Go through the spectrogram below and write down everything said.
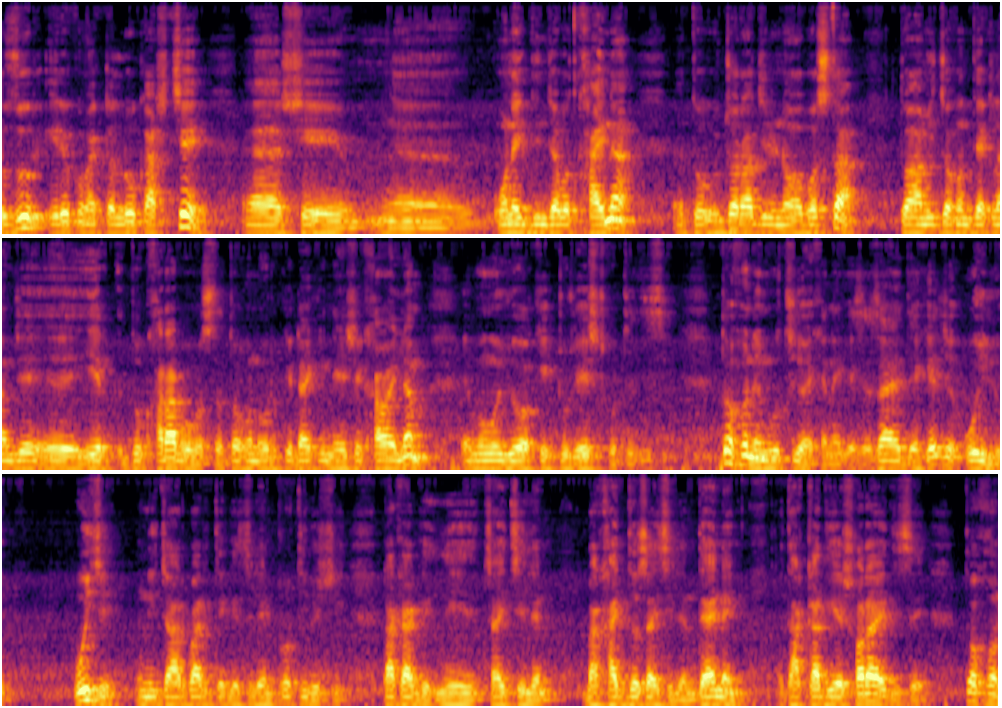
হুজুর, এরকম একটা লোক আসছে সে অনেক দিন যাবৎ খায় না, তো জরাজীর্ণ অবস্থা। তো আমি যখন দেখলাম যে এর তো খারাপ অবস্থা, তখন ওর কেটা কিনে এসে খাওয়াইলাম এবং ওই ওকে একটু রেস্ট করতে দিছি। তখন এই মুচিও এখানে গেছে, যায় দেখে যে ওই লোক, ওই যে উনি যার বাড়িতে গেছিলেন, প্রতিবেশী, টাকা চাইছিলেন বা খাদ্য চাইছিলেন, দেয় নাই, ধাক্কা দিয়ে সরাই দিছে। তখন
